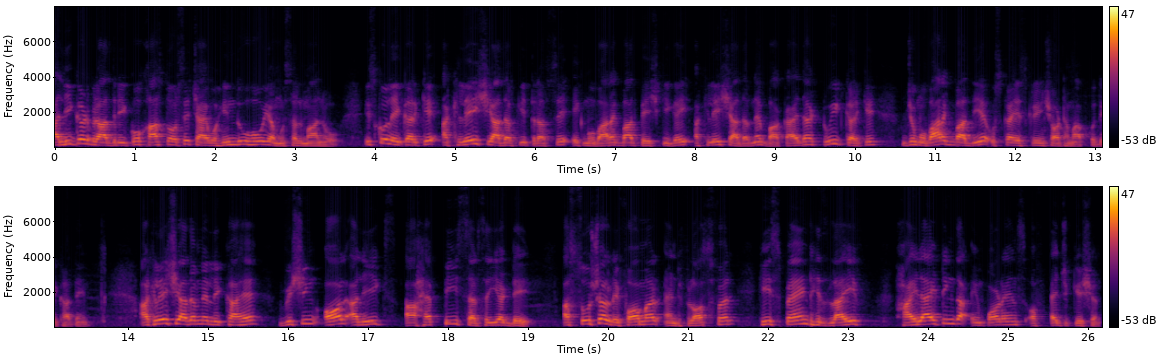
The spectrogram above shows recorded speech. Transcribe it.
अलीगढ़ बरदरी को ख़ास तौर से चाहे वो हिंदू हो या मुसलमान हो, इसको लेकर के अखिलेश यादव की तरफ़ से एक मुबारकबाद पेश की गई। अखिलेश यादव ने बाकायदा ट्वीट करके जो मुबारकबाद दी है, उसका ये स्क्रीनशॉट हम आपको दिखाते हैं। अखिलेश यादव ने लिखा है wishing all Aligs a happy Sir Syed Day a social reformer and philosopher he spend his life highlighting the importance of education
